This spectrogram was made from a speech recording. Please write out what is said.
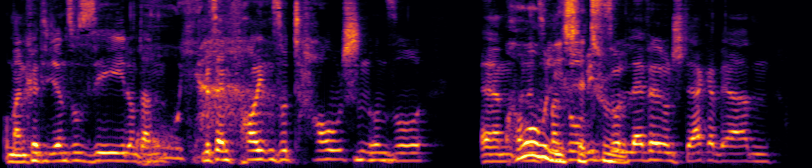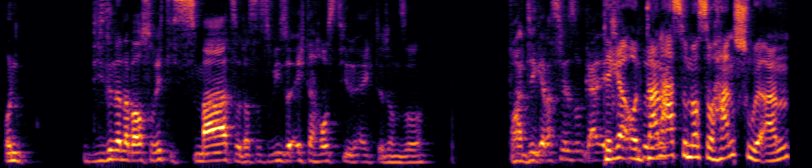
und man könnte die dann so sehen und dann Oh, ja. mit seinen Freunden so tauschen und so. Ähm, und dann Holy man so, shit, wie so leveln und stärker werden. Und die sind dann aber auch so richtig smart, so dass es wie so echte Haustiere actet und so. Boah, Digga, das wäre so geil. Digga, und dann hast du noch so Handschuhe an,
